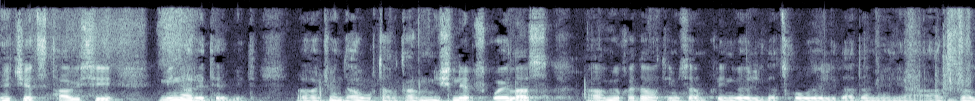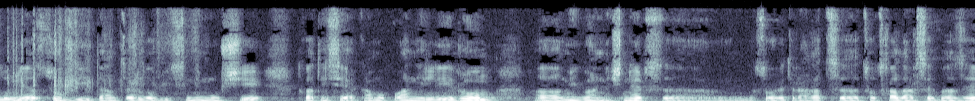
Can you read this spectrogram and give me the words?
მეჩეთს თავისი მინარეთებით. ჩვენ დაურთაღთ ამ ნიშნებს ყველას მიუხედავად იმისა, რომ ფრინველი და ცხოველი და ადამიანი არ გალულია ზოგი დამწერლობის ნიმუში, თქვათ ისეა გამოყვანილი, რომ მიგვანიშნებს სწორედ რაღაც ცოცხალ არსებაზე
